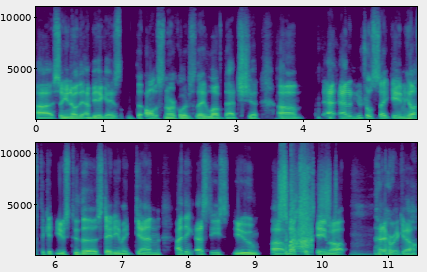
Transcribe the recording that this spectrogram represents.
Uh, so you know the NBA guys, the, all the snorkelers, they love that shit. Um, at, at, a neutral site game, he'll have to get used to the stadium again. I think SDSU uh, mucks this game up. There we go.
